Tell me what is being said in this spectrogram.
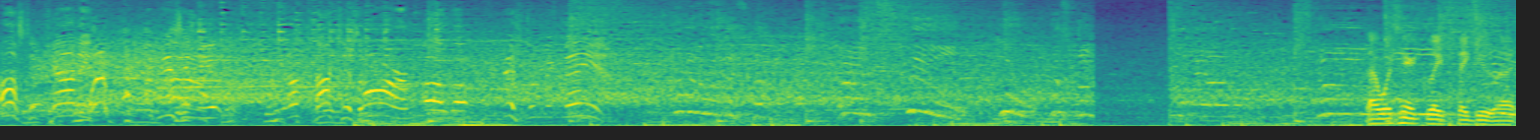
Austin County using the, the unconscious arm of uh, Mr. McMahon. That wasn't a glitch, they do that.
